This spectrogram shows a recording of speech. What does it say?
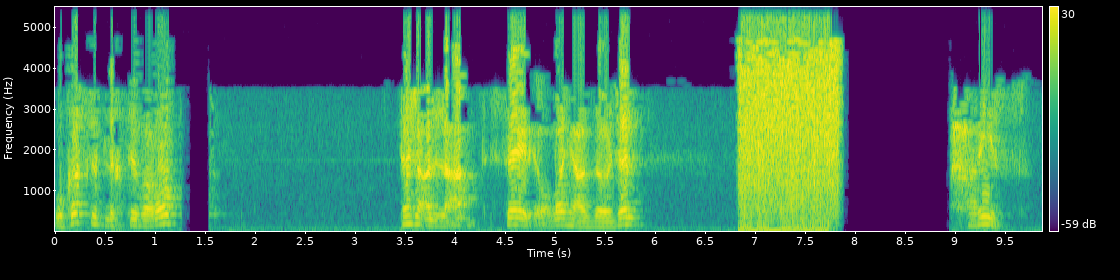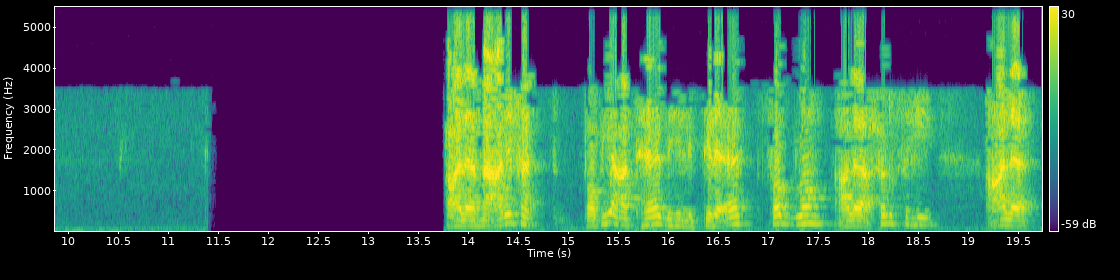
وكثرة الاختبارات تجعل العبد السائر إلى الله عز وجل حريص على معرفة طبيعة هذه الابتلاءات فضلا على حرصه على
